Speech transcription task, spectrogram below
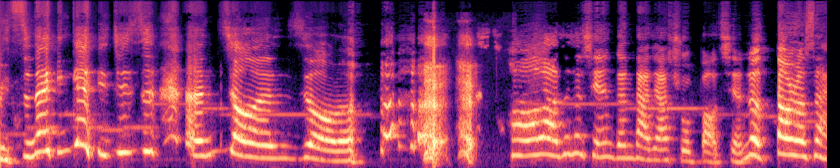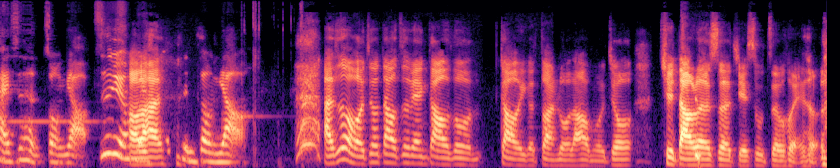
音室，那应该已经是很久很久了。好啦，这是先跟大家说抱歉，热到热色还是很重要，资源很重要。还是我就到这边告落告一个段落，然后我们就去到乐色结束这回合。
